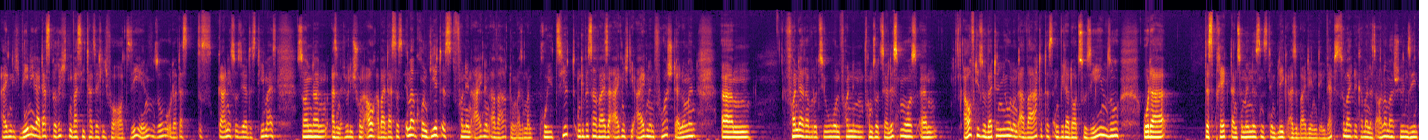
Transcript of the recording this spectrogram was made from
eigentlich weniger das berichten, was sie tatsächlich vor Ort sehen, so oder dass das gar nicht so sehr das Thema ist, sondern also natürlich schon auch, aber dass das immer grundiert ist von den eigenen Erwartungen. Also man projiziert in gewisser Weise eigentlich die eigenen Vorstellungen ähm, von der Revolution, von dem, vom Sozialismus ähm, auf die Sowjetunion und erwartet es entweder dort zu sehen so oder das prägt dann zumindest den Blick. Also bei den, den Webs zum Beispiel kann man das auch nochmal schön sehen.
